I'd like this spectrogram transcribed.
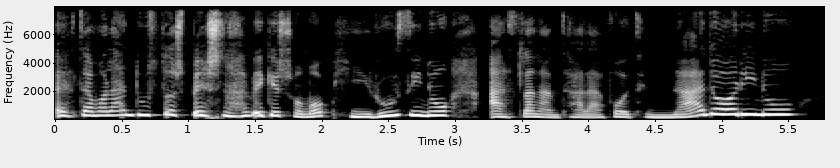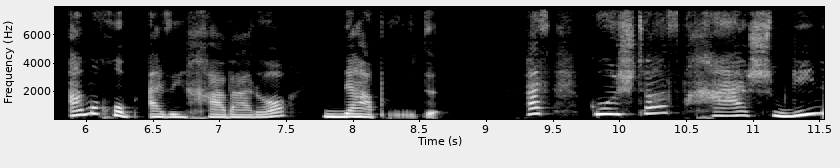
احتمالا دوست داشت بشنوه که شما پیروزین و اصلا هم تلفات ندارین و اما خب از این خبرها نبود. پس گشتاسب خشمگین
